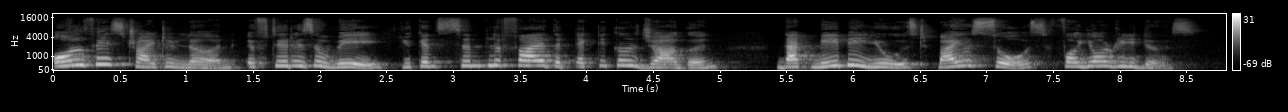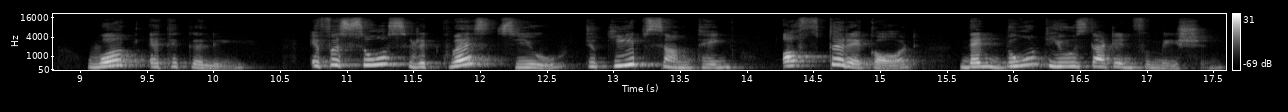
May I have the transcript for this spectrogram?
Always try to learn if there is a way you can simplify the technical jargon that may be used by a source for your readers. Work ethically. If a source requests you to keep something off the record, then don't use that information.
